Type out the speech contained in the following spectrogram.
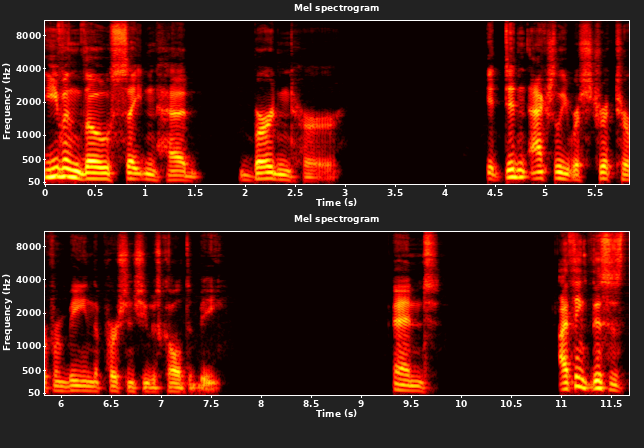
even though Satan had burdened her it didn't actually restrict her from being the person she was called to be. And I think this is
